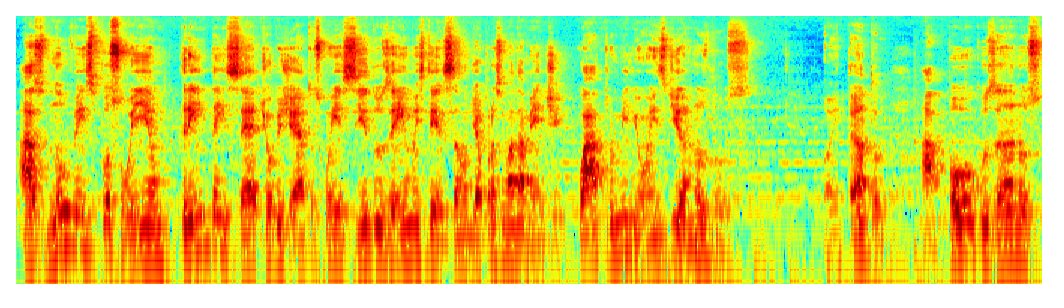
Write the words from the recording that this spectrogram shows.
as nuvens possuíam 37 objetos conhecidos em uma extensão de aproximadamente 4 milhões de anos-luz. No entanto, há poucos anos,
